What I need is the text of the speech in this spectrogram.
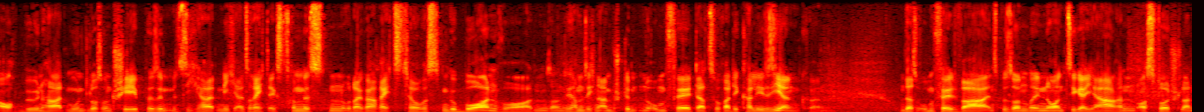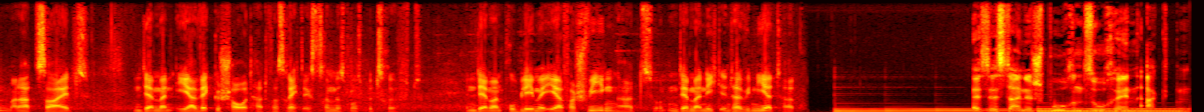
Auch Böhnhardt, Mundlos und Schäpe sind mit Sicherheit nicht als Rechtsextremisten oder gar Rechtsterroristen geboren worden, sondern sie haben sich in einem bestimmten Umfeld dazu radikalisieren können. Und das Umfeld war insbesondere in den 90er Jahren in Ostdeutschland in einer Zeit, in der man eher weggeschaut hat, was Rechtsextremismus betrifft, in der man Probleme eher verschwiegen hat und in der man nicht interveniert hat. Es ist eine Spurensuche in Akten.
